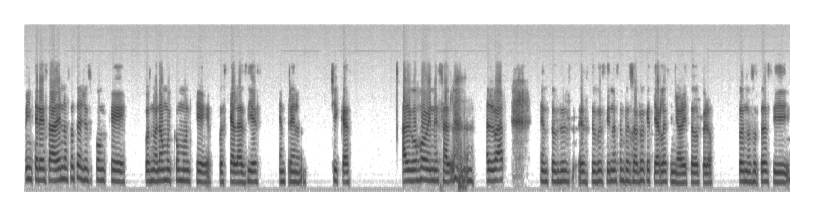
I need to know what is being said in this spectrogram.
interesada en nosotras, yo supongo que pues no era muy común que pues que a las 10 entren chicas algo jóvenes al, al bar, entonces este pues sí nos empezó a coquetear la señora y todo, pero pues nosotras sí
